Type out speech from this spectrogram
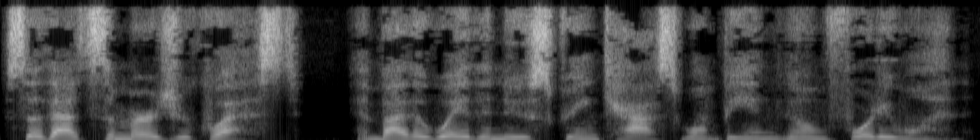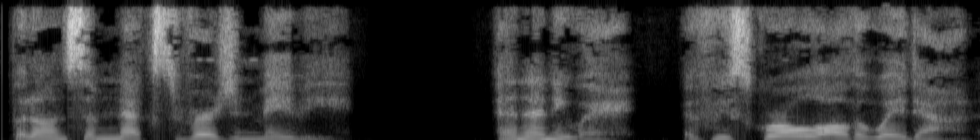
So that's the merge request, and by the way the new screencast won't be in GNOME 41, but on some next version maybe. And anyway, if we scroll all the way down,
